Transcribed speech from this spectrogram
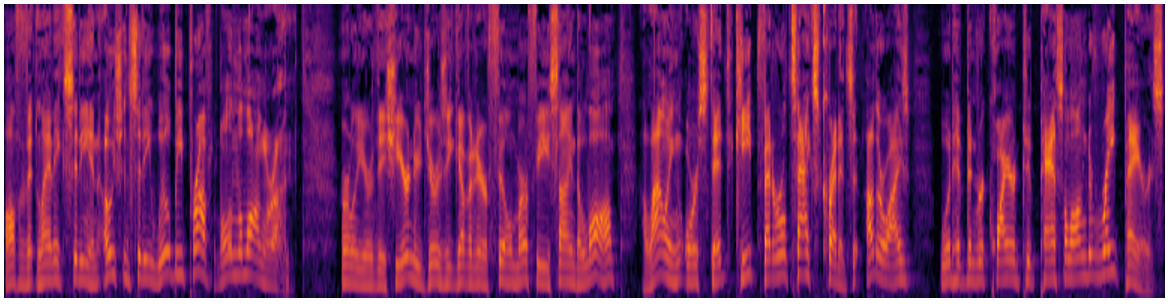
off of Atlantic City and Ocean City will be profitable in the long run. Earlier this year, New Jersey Governor Phil Murphy signed a law allowing Orsted to keep federal tax credits that otherwise would have been required to pass along to ratepayers.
